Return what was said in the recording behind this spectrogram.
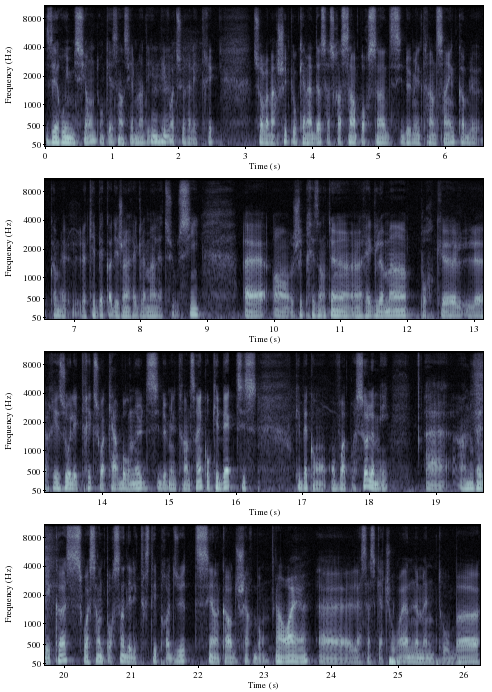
zéro émission, donc essentiellement des, des voitures électriques sur le marché. Puis au Canada, ça sera 100% d'ici 2035, comme, le, comme le, le Québec a déjà un règlement là-dessus aussi. Euh, J'ai présenté un, un règlement pour que le réseau électrique soit carboneux d'ici 2035. Au Québec, au Québec, on ne voit pas ça, là, mais euh, en Nouvelle-Écosse, 60% de l'électricité produite, c'est encore du charbon. Ah ouais, hein? Euh, la Saskatchewan, le Manitoba,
